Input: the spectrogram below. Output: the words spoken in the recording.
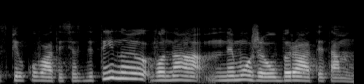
спілкуватися з дитиною. Вона не може обирати там.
